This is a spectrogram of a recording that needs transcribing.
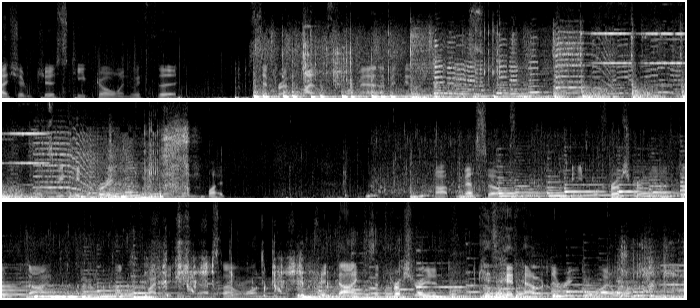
I should just keep going with the separate files format I've been doing because once we take a break between them and like not mess up being more frustrated after dying. I'm finally getting past I1 and dying because I'm frustrated and then having to redo I1.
